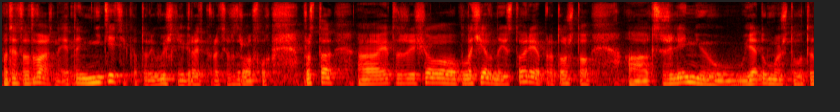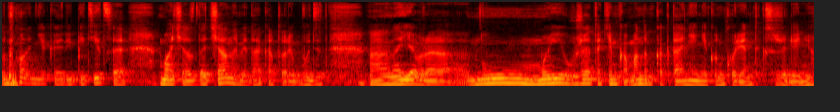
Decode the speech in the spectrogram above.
Вот это вот важно. Это не дети, которые вышли играть против взрослых. Просто э, это же еще плачевная история про то, что, э, к сожалению, я думаю, что вот это была некая репетиция матча с датчанами, да, который будет э, на Евро. Ну, мы уже таким командам, когда они не конкуренты, к сожалению.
